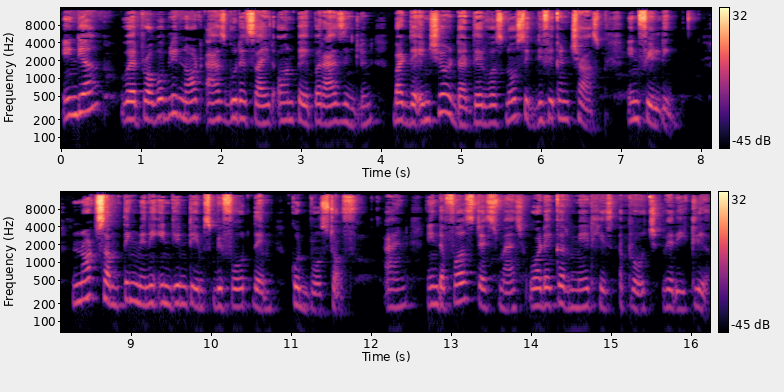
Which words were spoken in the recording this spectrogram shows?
India were probably not as good a side on paper as England, but they ensured that there was no significant chasm in fielding, not something many Indian teams before them could boast of and in the first test match, Wadekar made his approach very clear.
